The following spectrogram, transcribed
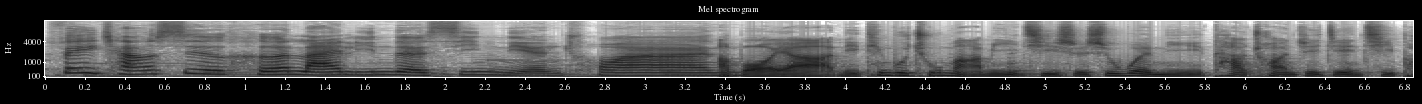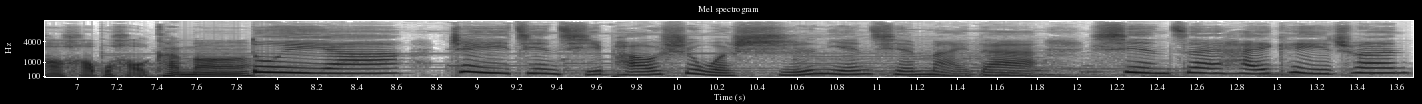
非常适合来临的新年穿。阿伯呀，你听不出妈咪其实是问你，她穿这件旗袍好不好看吗？对呀，这一件旗袍是我十年前买的，现在还可以穿，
